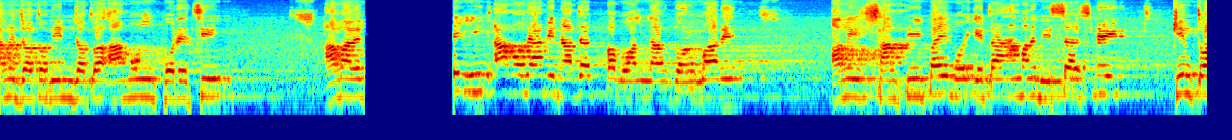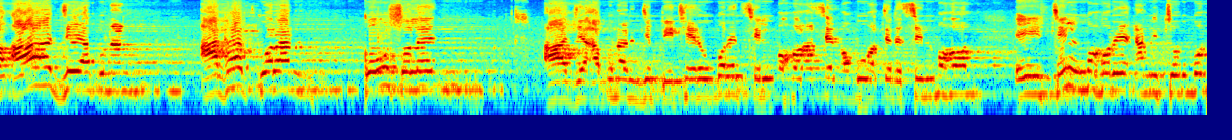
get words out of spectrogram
আমি যতদিন যত আমল করেছি, আমার এই আমলে আমি নাজাত পাবো আল্লাহর দরবারে। আমি শান্তি পাইবো, এটা আমার বিশ্বাস নেই। কিন্তু আজ যে আপনার আঘাত করার কৌশলে, আজ আপনার যে পিঠের উপরে সিলমোহর আছে, নবুয়তের সিলমোহর, এই সিলমোহরে আমি চুম্বন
